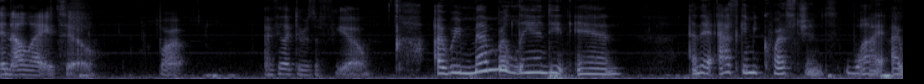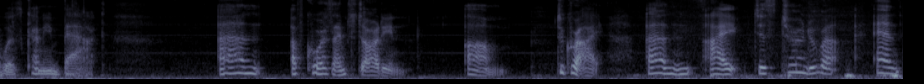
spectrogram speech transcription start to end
in LA too, but I feel like there was a few. I remember landing in, and they're asking me questions why I was coming back, and of course I'm starting um, to cry, and I just turned around, and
